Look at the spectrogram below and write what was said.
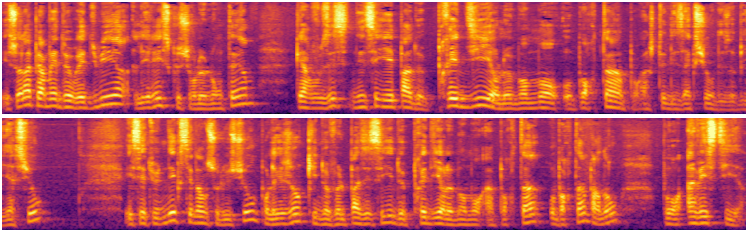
Et cela permet de réduire les risques sur le long terme car vous n'essayez pas de prédire le moment opportun pour acheter des actions ou des obligations, et c'est une excellente solution pour les gens qui ne veulent pas essayer de prédire le moment opportun, pour investir.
